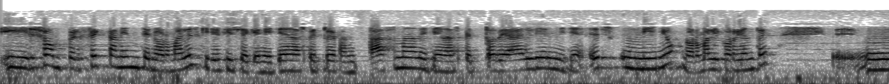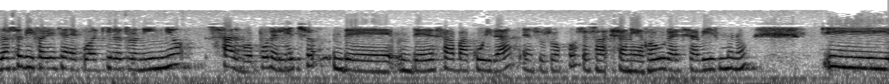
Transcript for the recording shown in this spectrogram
y son perfectamente normales, quiere decirse que ni tienen aspecto de fantasma, ni tienen aspecto de alien, ni tienen- es un niño normal y corriente. Eh, no se diferencia de cualquier otro niño, salvo por el hecho de, de esa vacuidad en sus ojos, esa, esa negrura, ese abismo, ¿no? Y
